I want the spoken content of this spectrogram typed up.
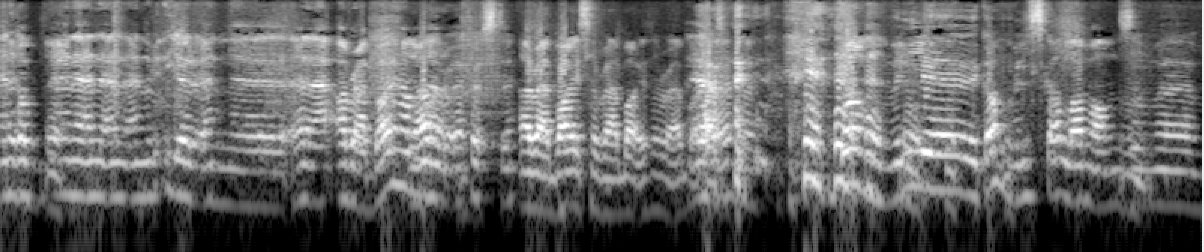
En, rab- en, en, en, en, gjør en, eh, en, a rabbi, han Ja. er første. A rabbi is a rabbi is a rabbi. gammel, eh, gammel skalla mann som, Mm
